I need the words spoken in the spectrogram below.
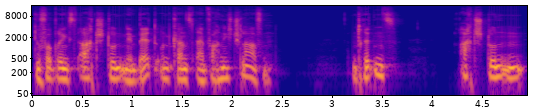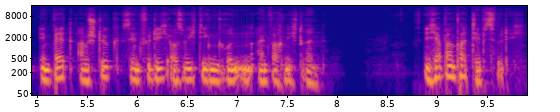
du verbringst acht Stunden im Bett und kannst einfach nicht schlafen. Und drittens, acht Stunden im Bett am Stück sind für dich aus wichtigen Gründen einfach nicht drin. Ich habe ein paar Tipps für dich.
